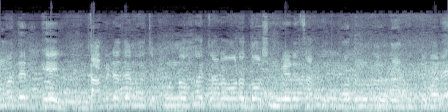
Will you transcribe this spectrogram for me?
আমাদের এই দাবিটা যেন হচ্ছে পূর্ণ হয়, তারা ওরা দশম গ্রেডের চাকরিতে পদোন্নতি না করতে পারে।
